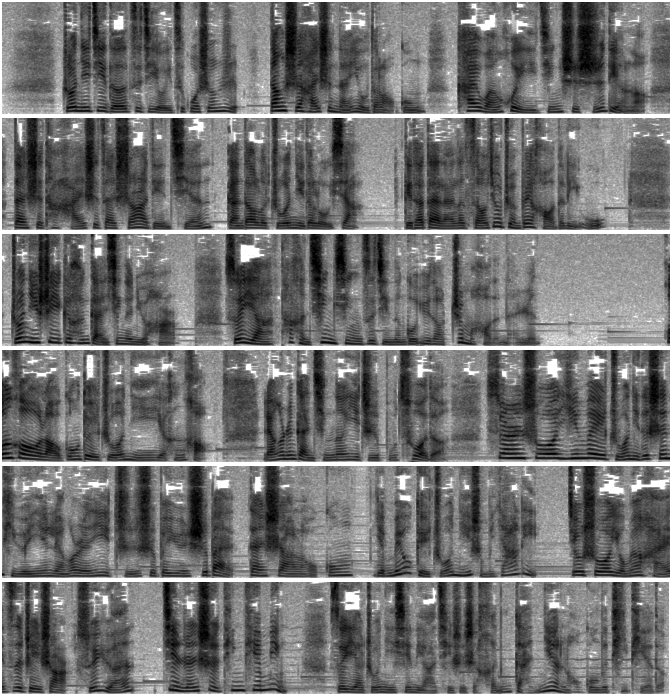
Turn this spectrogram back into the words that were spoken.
卓尼记得自己有一次过生日。当时还是男友的老公，开完会已经是十点了，但是他还是在十二点前赶到了卓尼的楼下，给他带来了早就准备好的礼物。卓尼是一个很感性的女孩，所以啊，她很庆幸自己能够遇到这么好的男人。婚后，老公对卓尼也很好，两个人感情呢一直不错的。虽然说因为卓尼的身体原因，两个人一直是备孕失败，但是啊，老公也没有给卓尼什么压力。就说有没有孩子这事儿随缘，尽人事听天命。所以啊，卓尼心里啊其实是很感念老公的体贴的。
